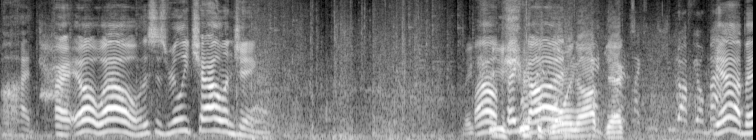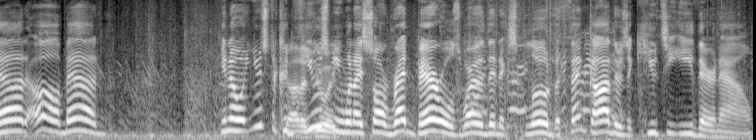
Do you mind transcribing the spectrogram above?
God. All right. Oh wow, this is really challenging. Make Wow, sure you thank shoot God. the glowing object. Like you shoot off your mouth. Yeah, man. Oh man. You know, it used to confuse me when I saw red barrels whether they'd explode, but thank God there's a QTE there now.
